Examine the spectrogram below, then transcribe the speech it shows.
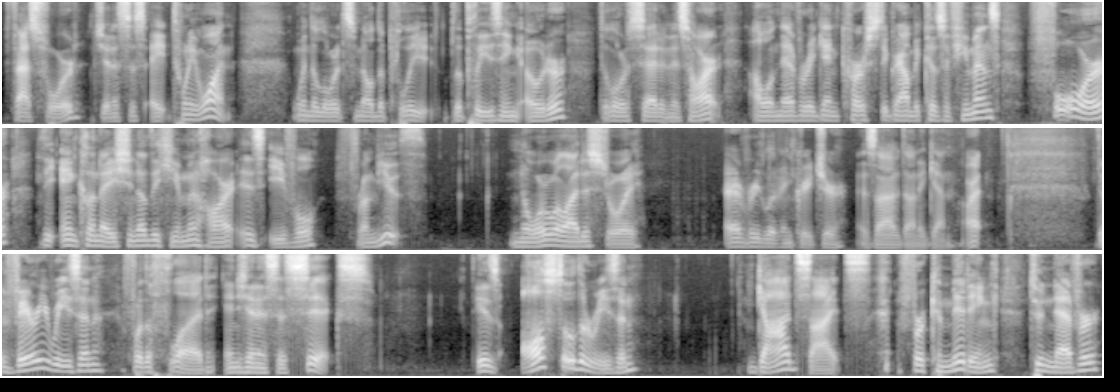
Fast forward, Genesis 8:21. When the Lord smelled the, ple- the pleasing odor, the Lord said in his heart, I will never again curse the ground because of humans, for the inclination of the human heart is evil from youth. Nor will I destroy every living creature as I have done again. All right. The very reason for the flood in Genesis 6 is also the reason God cites for committing to never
